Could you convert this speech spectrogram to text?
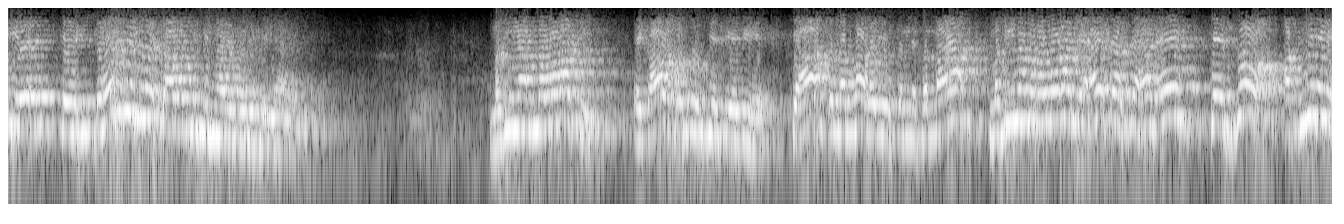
دی ہے کہ اس شہر میں تعاون کی بیماری کبھی نہیں آئے گی۔ مدینہ منورہ کی۔ ایک اور خصوصیت یہ بھی ہے کہ آپ صلی اللہ علیہ وسلم نے فرمایا، مدینہ منورہ یہ ایسا شہر ہے کہ جو اپنے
